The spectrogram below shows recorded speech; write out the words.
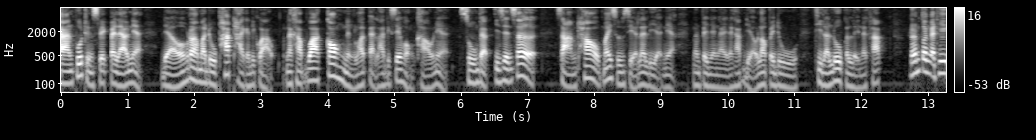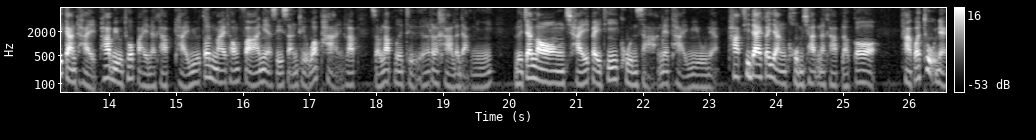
การพูดถึงสเปคไปแล้วเนี่ยเดี๋ยวเรามาดูภาพถ่ายกันดีกว่านะครับว่ากล้อง 108 ล้านพิกเซลของเขาเนี่ยซูมแบบ in sensor 3เท่าไม่สูญเสียรายละเอียดเนี่ยมันเป็นยังไงนะครับ เดี๋ยวเราไปดูทีละรูปกันเลยนะครับ เริ่มต้นกันที่การถ่ายภาพวิวทั่วไปนะครับ ถ่ายวิวต้นไม้ท้องฟ้าเนี่ยสีสันถือว่าผ่านครับสำหรับมือถือราคาระดับนี้ หรือจะลองใช้ไปที่คูณ3เนี่ยถ่ายวิวเนี่ยภาพที่ได้ก็ยังคมชัดนะครับ แล้วก็ หากวัตถุเนี่ย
